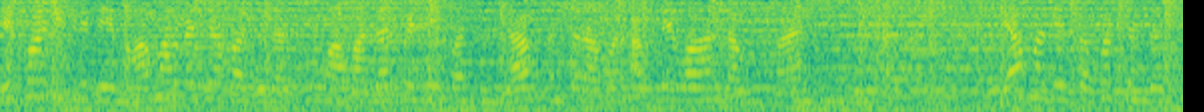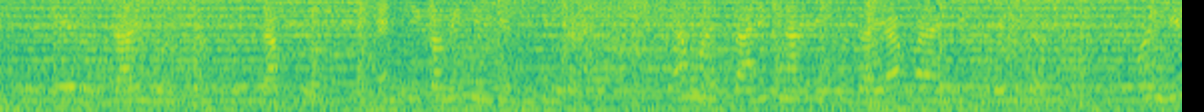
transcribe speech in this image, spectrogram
हे फळ विक्रेते महामार्गाच्या बाजूला किंवा बाजारपेठेपासून लांब अंतरावर आपले वाहन लावून फळांची विक्री करतात. यामध्ये सफरचंद चिकू पेरू डाळिंब संत्री द्राक्ष यांची कमी किमतीत विक्री करतात. त्यामुळे स्थानिक नागरिक सुद्धा या फळांची खरेदी करतात. पण ही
